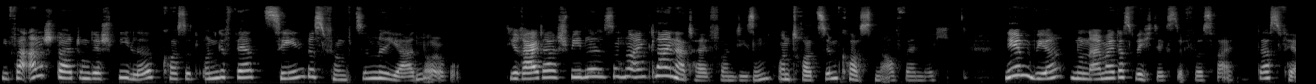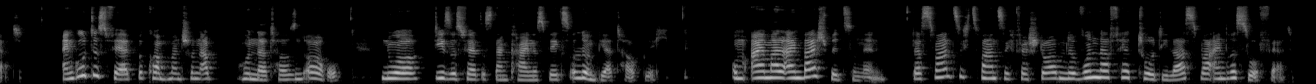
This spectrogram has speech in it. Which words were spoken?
Die Veranstaltung der Spiele kostet ungefähr 10 bis 15 Milliarden Euro. Die Reiterspiele sind nur ein kleiner Teil von diesen und trotzdem kostenaufwendig. Nehmen wir nun einmal das Wichtigste fürs Reiten, das Pferd. Ein gutes Pferd bekommt man schon ab 100.000 Euro. Nur dieses Pferd ist dann keineswegs olympiatauglich. Um einmal ein Beispiel zu nennen. Das 2020 verstorbene Wunderpferd Totilas war ein Dressurpferd.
